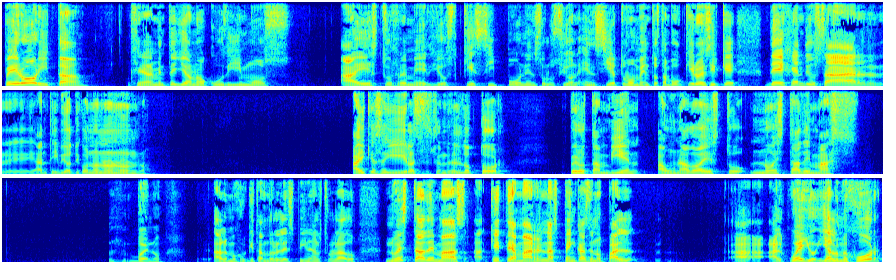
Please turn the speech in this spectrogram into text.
pero ahorita generalmente ya no acudimos a estos remedios que sí ponen solución en ciertos momentos. Tampoco quiero decir que dejen de usar eh, antibióticos. No, no, no, no. Hay que seguir las instrucciones del doctor, pero también, aunado a esto, no está de más. Bueno, a lo mejor quitándole la espina al otro lado, no está de más que te amarren las pencas de nopal al cuello. Y a lo mejor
